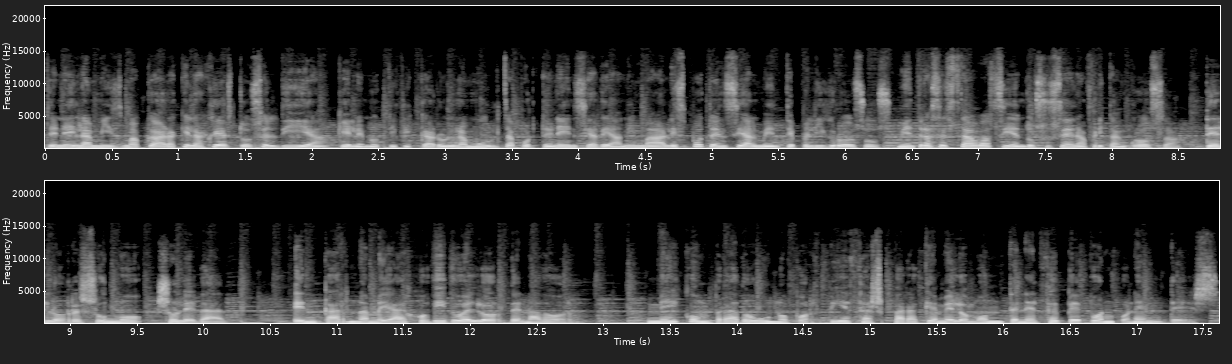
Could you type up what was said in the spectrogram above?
Tenéis la misma cara que la gestos el día que le notificaron la multa por tenencia de animales potencialmente peligrosos mientras estaba haciendo su cena fritangrosa. Te lo resumo, Soledad. Encarna me ha jodido el ordenador. Me he comprado uno por piezas para que me lo monten en CP Componentes.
